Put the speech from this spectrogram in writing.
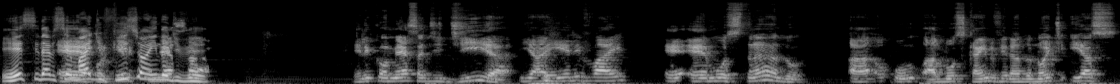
Esse deve ser É, mais difícil ainda de começa- ver. Ele começa de dia e aí ele vai é, é, mostrando a, o- a luz caindo, virando noite, e as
